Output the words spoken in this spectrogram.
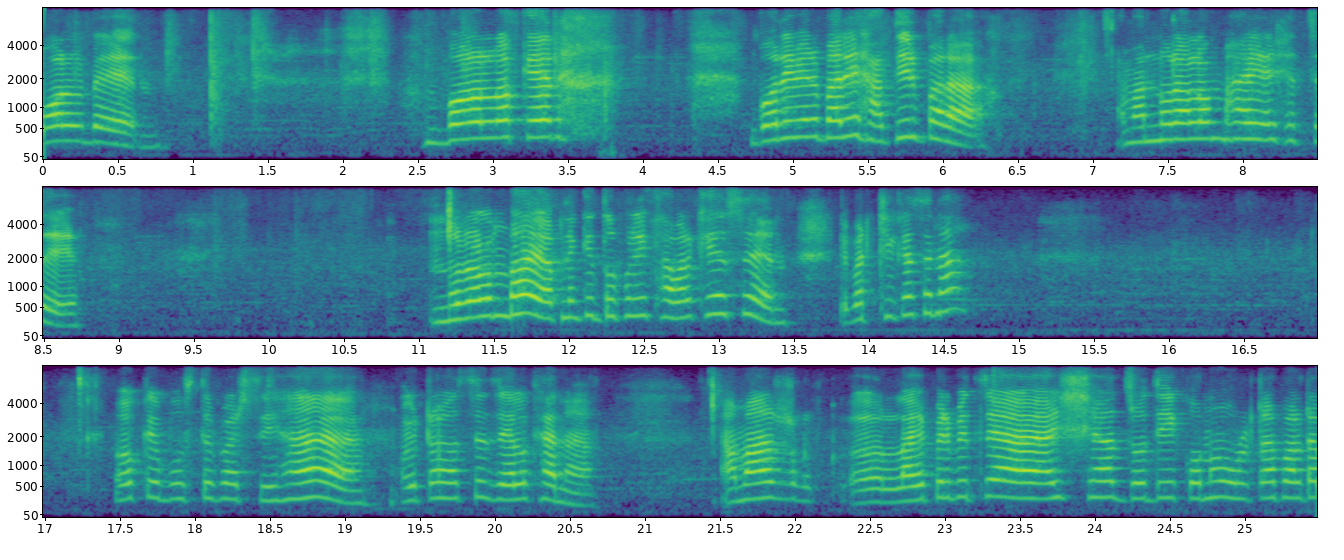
বলবেন। বড় লোকের গরিবের বাড়ি হাতির পাড়া। আমার নুর আলম ভাই এসেছে। নুর আলম ভাই, আপনি কি দুপুরে খাবার খেয়েছেন? এবার ঠিক আছে না? ওকে, বুঝতে পারছি। হ্যাঁ ওইটা হচ্ছে জেলখানা। আমার লাইফের ভিতরে আইসা যদি কোনো উল্টাপাল্টা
